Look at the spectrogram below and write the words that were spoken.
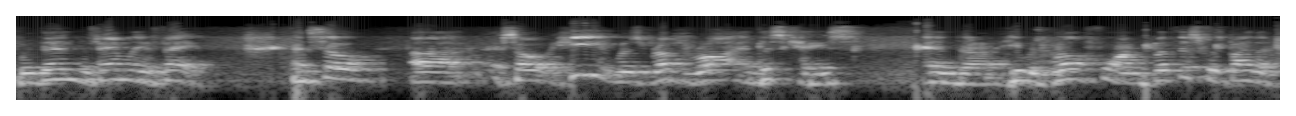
within the family of faith. And so, uh, so he was rubbed raw in this case, and uh, he was well formed, but this was by the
